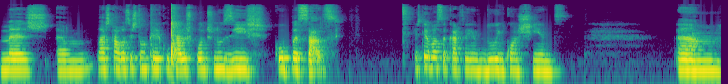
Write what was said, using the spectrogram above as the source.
mas um, lá está, vocês estão a querer colocar os pontos nos is com o passado. Esta é a vossa carta do inconsciente. Um,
